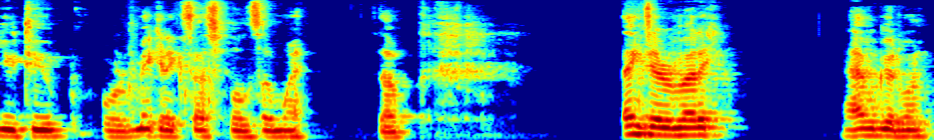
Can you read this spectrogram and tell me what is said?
YouTube or make it accessible in some way. So, thanks, everybody. Have a good one.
